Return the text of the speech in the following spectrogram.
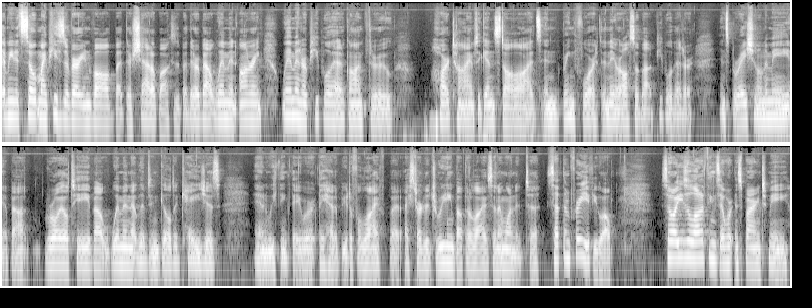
i mean it's so my pieces are very involved but they're shadow boxes but they're about women honoring women or people that have gone through hard times against all odds and bring forth and they're also about people that are inspirational to me about royalty about women that lived in gilded cages and we think they were they had a beautiful life but i started reading about their lives and i wanted to set them free if you will. So i use a lot of things that were inspiring to me.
